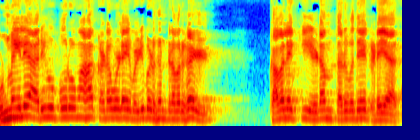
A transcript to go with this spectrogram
உண்மையிலே அறிவுபூர்வமாக கடவுளை வழிபடுகின்றவர்கள் கவலைக்கு இடம் தருவதே கிடையாது.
